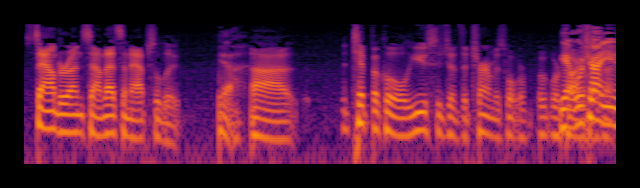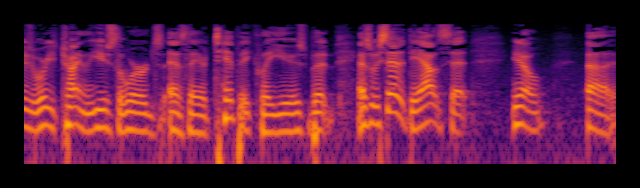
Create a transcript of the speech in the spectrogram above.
Sound or unsound, that's an absolute. Yeah. Uh, the typical usage of the term is what we're, what we're yeah, talking we're trying about. to use we're trying to use the words as they are typically used, but as we said at the outset, you know, uh,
